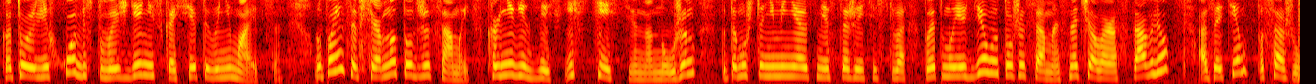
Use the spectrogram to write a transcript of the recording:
которая легко, без повреждений с кассеты вынимается. Но принцип все равно тот же самый. Корневин здесь, естественно, нужен, потому что не меняют место жительства. Поэтому я сделаю то же самое. Сначала расставлю, а затем посажу.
